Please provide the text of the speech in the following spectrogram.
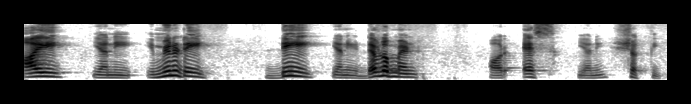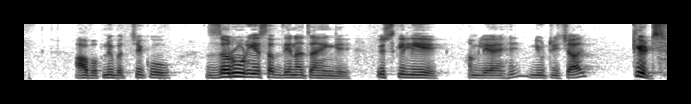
आई यानी इम्यूनिटी डी यानी डेवलपमेंट और एस यानी शक्ति। आप अपने बच्चे को ज़रूर ये सब देना चाहेंगे। इसके लिए हम ले आए हैं न्यूट्रीचार्ज किड्स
